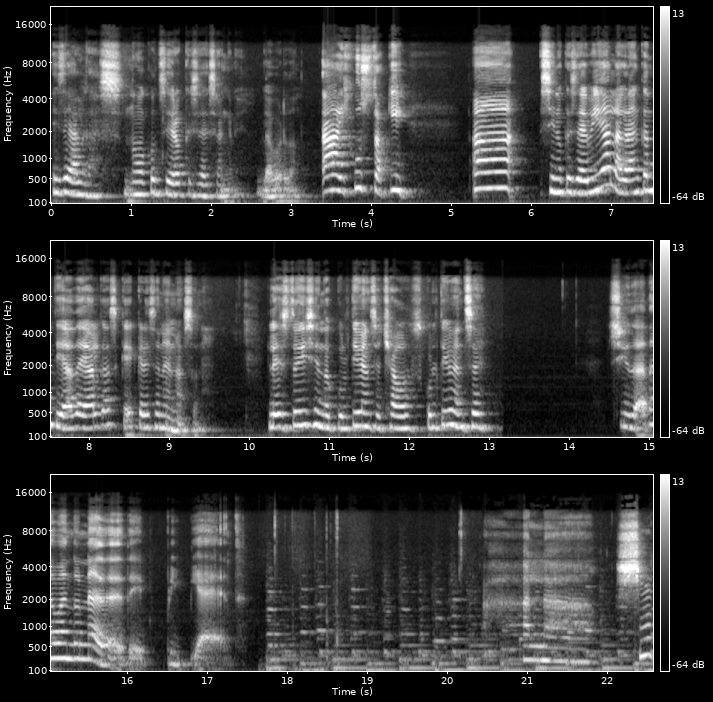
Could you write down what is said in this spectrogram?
es de algas. No considero que sea de sangre, la verdad. Ah, y justo aquí. Ah, sino que se debía a la gran cantidad de algas que crecen en la zona. Les estoy diciendo, cultívense, chavos, cultívense. Ciudad abandonada de Pripyat. ¡Hala! ¡Shit!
